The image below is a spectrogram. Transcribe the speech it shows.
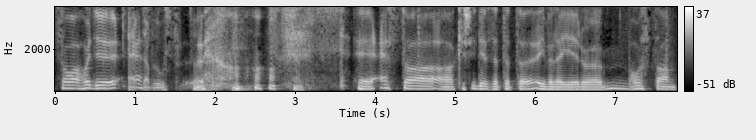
Szóval, hogy ezt, a blues ezt a, a kis idézetet évelejéről hoztam,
